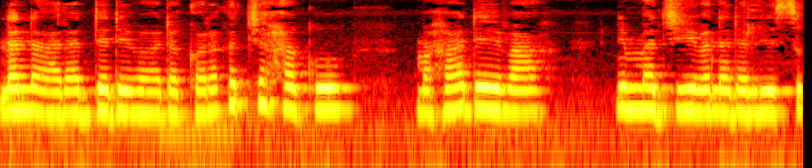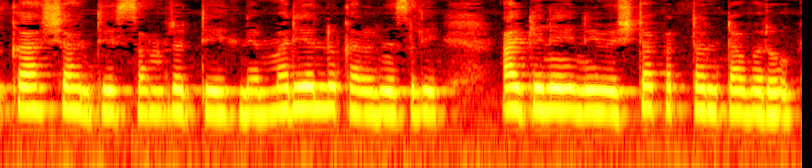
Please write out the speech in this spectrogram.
ನನ್ನ ಆರಾಧ್ಯ ದೇವಾದ ಕೊರಗಚ್ಚ ಹಾಗೂ ಮಹಾದೇವ, ನಿಮ್ಮ ಜೀವನದಲ್ಲಿ ಸುಖ, ಶಾಂತಿ, ಸಮೃದ್ಧಿ, ನೆಮ್ಮದಿಯನ್ನು ಕರುಣಿಸಲಿ. ಹಾಗೆಯೇ ನೀವು ಇಷ್ಟಪಟ್ಟಂಥವರು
